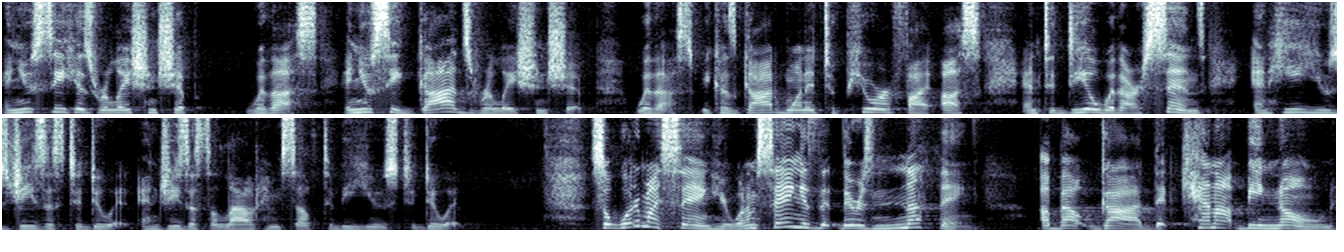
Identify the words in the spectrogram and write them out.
and you see his relationship with us and you see God's relationship with us because God wanted to purify us and to deal with our sins and he used Jesus to do it and Jesus allowed himself to be used to do it. So what am I saying here? What I'm saying is that there is nothing about God that cannot be known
